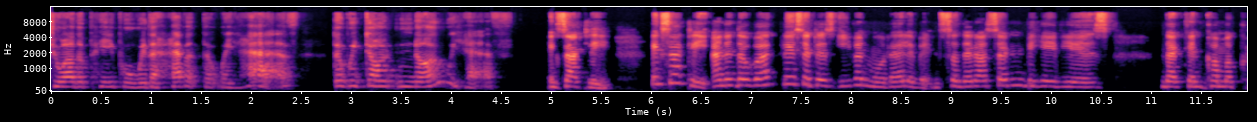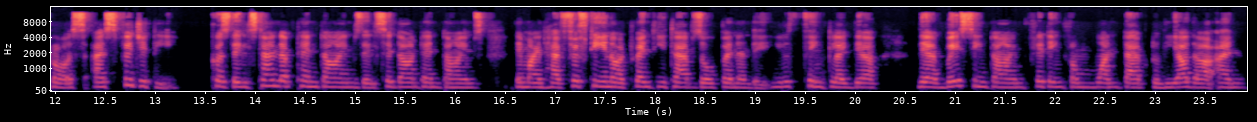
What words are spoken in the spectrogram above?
to other people with a habit that we have that we don't know we have. Exactly. Exactly. And in the workplace, it is even more relevant. So there are certain behaviors that can come across as fidgety because they'll stand up 10 times, they'll sit down 10 times, they might have 15 or 20 tabs open, and they you think like they're they're wasting time flitting from one tab to the other and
